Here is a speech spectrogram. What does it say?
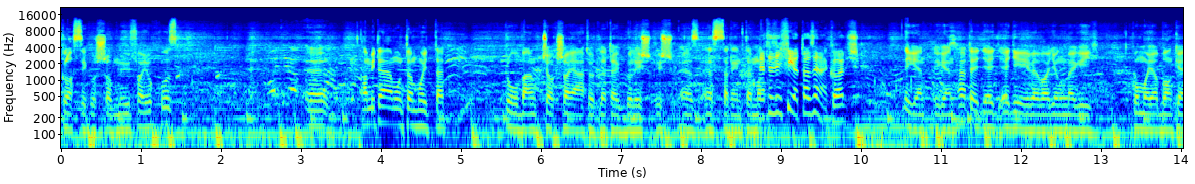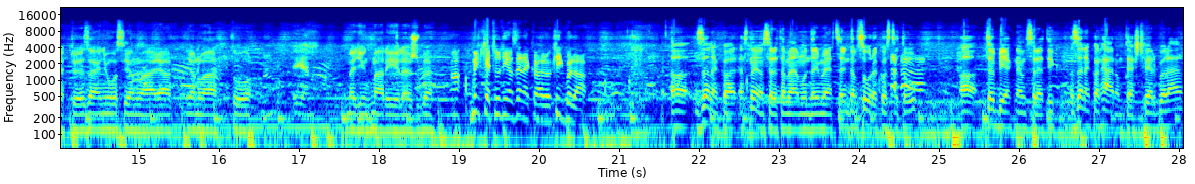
klasszikusabb műfajokhoz. Amit elmondtam, hogy tehát próbálunk csak saját ötletekből, és, és ez, ez szerintem a, Tehát ez egy fiatal zenekar, és igen, igen, hát egy, egy, egy éve vagyunk meg így komolyabban 2008 januárját, januártól Igen. megyünk már élesbe. mit kell tudni a zenekarról? Kikből áll? A zenekar, ezt nagyon szeretem elmondani, mert szerintem szórakoztató. A többiek nem szeretik. A zenekar három testvérből áll,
